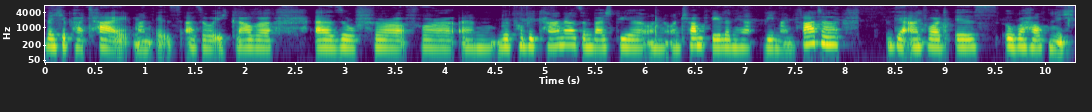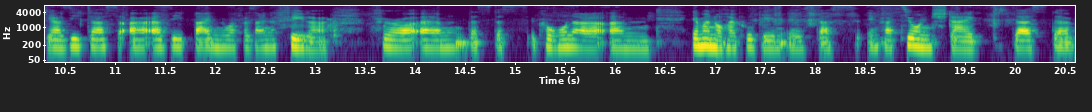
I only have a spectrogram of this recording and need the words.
welche Partei man ist. Also ich glaube, also für, für ähm, Republikaner zum Beispiel und, und Trump-Wähler wie mein Vater, der Antwort ist überhaupt nicht. Er sieht das, äh, er sieht Biden nur für seine Fehler, für ähm, dass das Corona ähm, immer noch ein Problem ist, dass Inflation steigt, dass der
